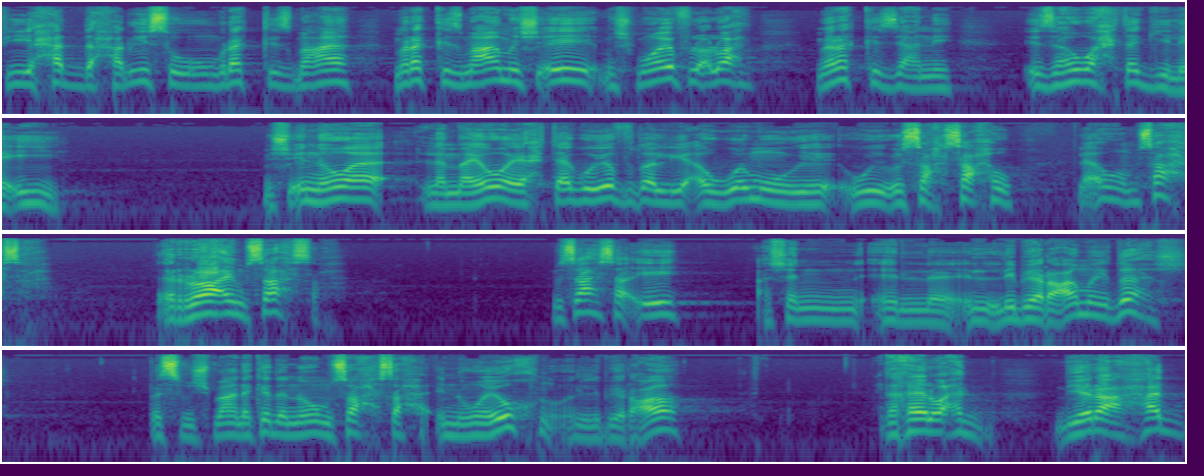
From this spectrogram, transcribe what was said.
في حد حريص ومركز معاه مركز معاه مش إيه مش موقف له الواحد. مركز يعني إذا هو احتاج يلاقيه. مش إن هو لما هو يحتاجه يفضل يقومه ويصحصحه. لا هو مصحصح. الراعي مصحصح. مصحصح إيه؟ عشان اللي بيرعاه ما يضيعش. بس مش معنى كده إن هو مصحصح إن هو يخنق اللي بيرعاه. تخيل واحد بيرعى حد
